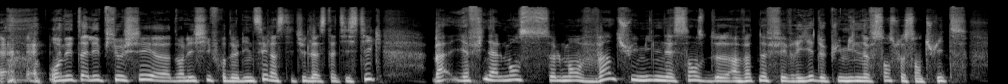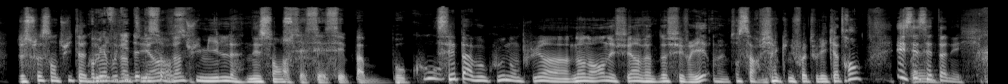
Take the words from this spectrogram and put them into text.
on est allé piocher dans les chiffres de l'Insee, l'Institut de la statistique. Bah, il y a finalement seulement 28 000 naissances de, un 29 février depuis 1968. De 68 à Combien 2021, 28 000 naissances. Oh, c'est, c'est, c'est pas beaucoup. C'est pas beaucoup non plus. Hein. Non, non, en effet, un 29 février. En même temps, ça revient qu'une fois tous les 4 ans. Et c'est ouais. cette année. Ouais.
